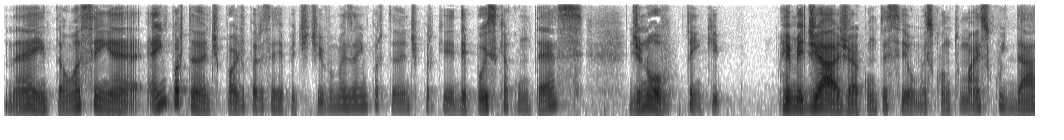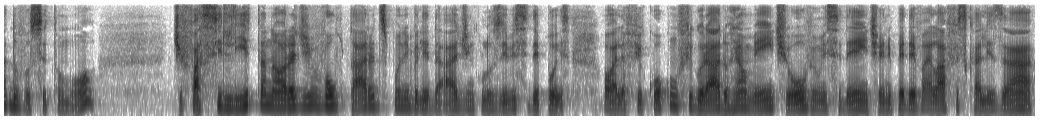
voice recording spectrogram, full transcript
Né? Então, assim, é, é importante. Pode parecer repetitivo, mas é importante porque depois que acontece, de novo, tem que remediar, já aconteceu. Mas quanto mais cuidado você tomou, te facilita na hora de voltar à disponibilidade, inclusive se depois, olha, ficou configurado realmente, houve um incidente, a NPD vai lá fiscalizar,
